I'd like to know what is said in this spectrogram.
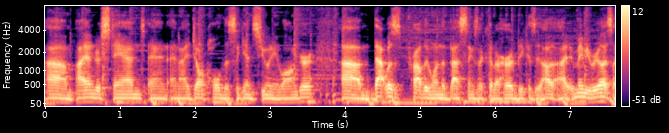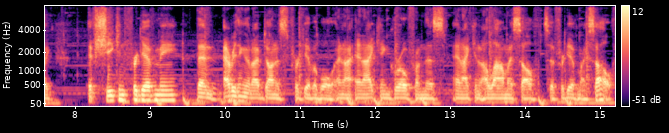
um, I understand and and I don't hold this against you any longer. Um, that was probably one of the best things I could have heard because it, I, it made me realize like if she can forgive me, then everything that I've done is forgivable, and I and I can grow from this, and I can allow myself to forgive myself.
